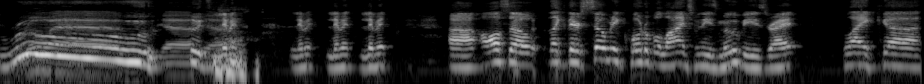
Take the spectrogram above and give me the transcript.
Roads. Yeah, Roads. yeah. Limit, limit, limit, limit. Uh, also, like, there's so many quotable lines from these movies, right? Like, uh,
